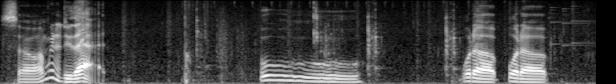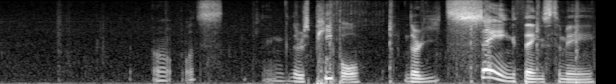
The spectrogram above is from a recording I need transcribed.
So, I'm gonna do that. Ooh. What up? What up? Oh, let's... There's people. They're saying things to me.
